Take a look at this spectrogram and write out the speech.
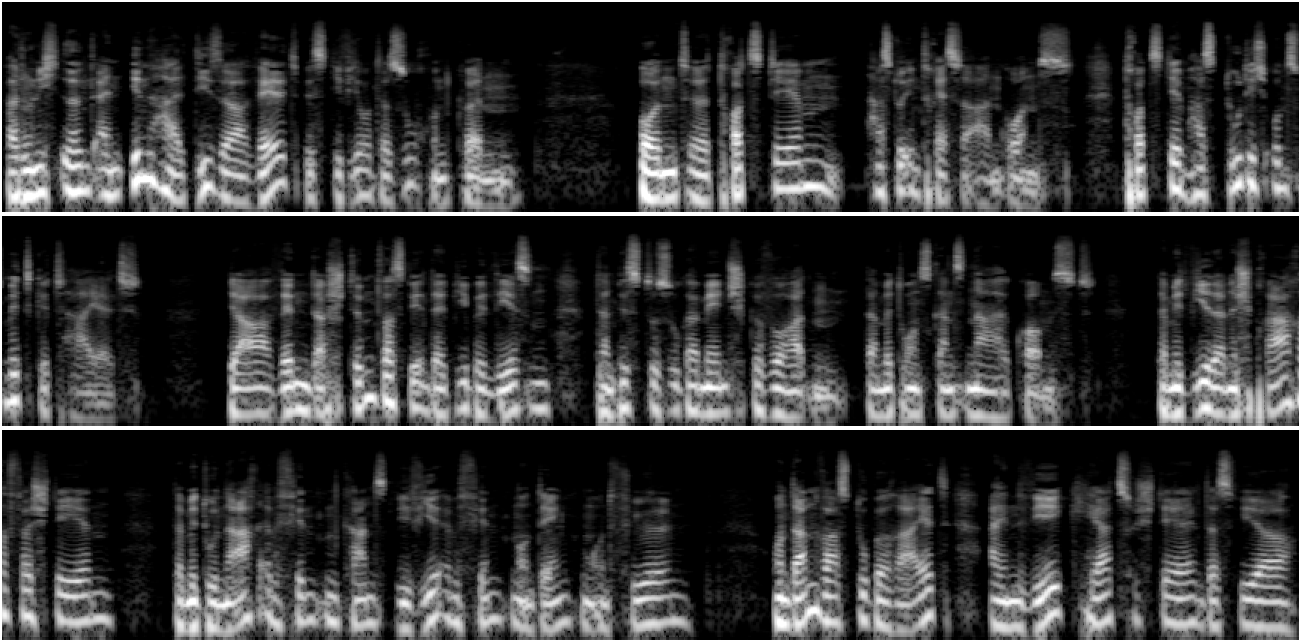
weil du nicht irgendein Inhalt dieser Welt bist, die wir untersuchen können. Und äh, trotzdem hast du Interesse an uns. Trotzdem hast du dich uns mitgeteilt. Ja, wenn das stimmt, was wir in der Bibel lesen, dann bist du sogar Mensch geworden, damit du uns ganz nahe kommst, damit wir deine Sprache verstehen, damit du nachempfinden kannst, wie wir empfinden und denken und fühlen. Und dann warst du bereit, einen Weg herzustellen, dass wir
